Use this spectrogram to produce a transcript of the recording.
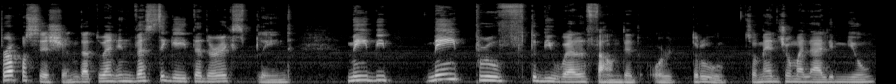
proposition that when investigated or explained may be may prove to be well-founded or true. So medyo malalim yung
